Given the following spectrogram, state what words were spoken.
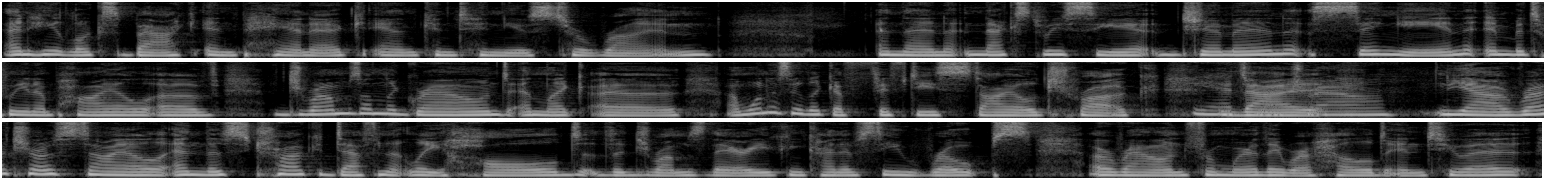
and he looks back in panic and continues to run and then next we see Jimin singing in between a pile of drums on the ground and like a I want to say like a 50s style truck. Yeah, that retro. Yeah, retro style. And this truck definitely hauled the drums there. You can kind of see ropes around from where they were held into it.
